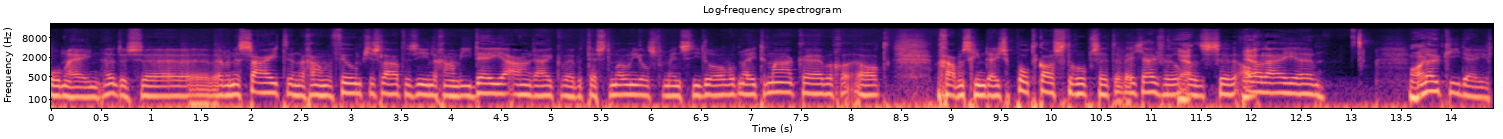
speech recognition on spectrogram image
omheen. Hè. Dus uh, we hebben een site en daar gaan we filmpjes laten zien. Daar gaan we ideeën aanreiken. We hebben testimonials van mensen die er al wat mee te maken hebben gehad. We gaan misschien deze podcast erop zetten. Weet jij veel? Ja. Dus uh, allerlei... Mooi. Leuke ideeën.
